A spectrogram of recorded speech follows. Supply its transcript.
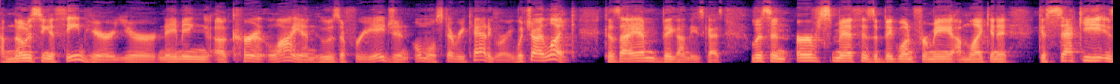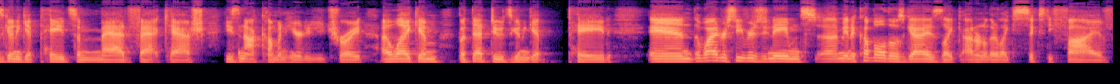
I'm noticing a theme here. You're naming a current Lion who is a free agent almost every category, which I like because I am big on these guys. Listen, Irv Smith is a big one for me. I'm liking it. Gesicki is going to get paid some mad fat cash. He's not coming here to Detroit. I like him, but that dude's going to get paid. And the wide receivers you named, I mean, a couple of those guys, like, I don't know, they're like 65.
